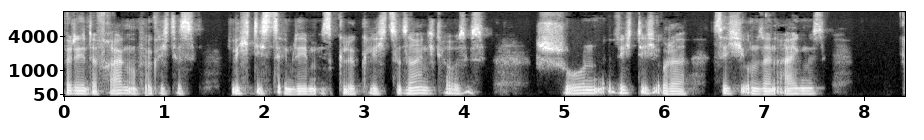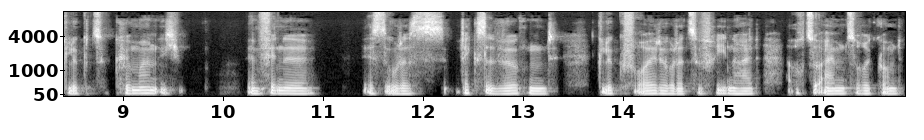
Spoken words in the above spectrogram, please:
würde hinterfragen, ob wirklich das Wichtigste im Leben ist, glücklich zu sein. Ich glaube, es ist schon wichtig oder sich um sein eigenes Glück zu kümmern. Ich empfinde es so, dass wechselwirkend Glück, Freude oder Zufriedenheit auch zu einem zurückkommt,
